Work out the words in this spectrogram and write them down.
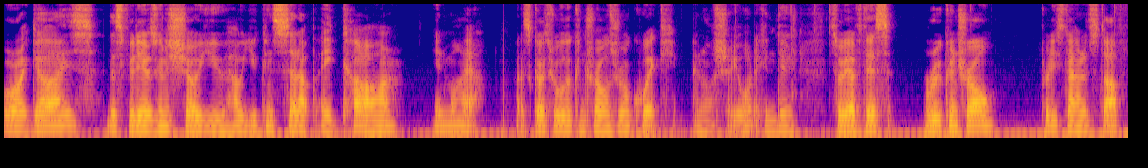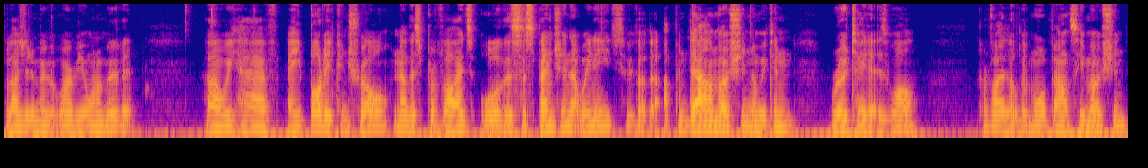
Alright guys, this video is going to show you how you can set up a car in Maya. Let's go through all the controls real quick and I'll show you what it can do. So we have this root control, pretty standard stuff, allows you to move it wherever you want to move it. Uh, we have a body control. Now this provides all of the suspension that we need. So we've got the up and down motion and we can rotate it as well. Provide a little bit more bouncy motion.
